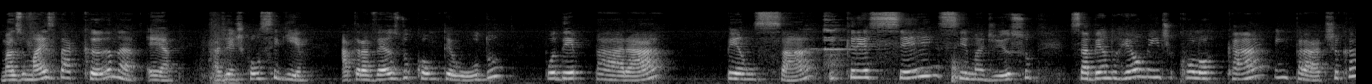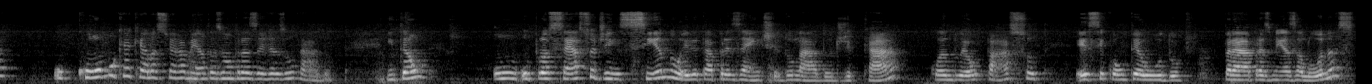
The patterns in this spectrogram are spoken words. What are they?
Mas o mais bacana é a gente conseguir, através do conteúdo, poder parar, pensar e crescer em cima disso, sabendo realmente colocar em prática o como que aquelas ferramentas vão trazer resultado. Então, o, o processo de ensino ele está presente do lado de cá, quando eu passo esse conteúdo para as minhas alunas,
